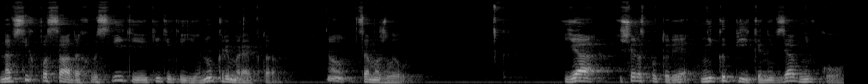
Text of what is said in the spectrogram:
на всіх посадах в освіті, які тільки є, ну крім ректора. Ну, це можливо. Я ще раз повторюю, я ні копійки не взяв ні в кого.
